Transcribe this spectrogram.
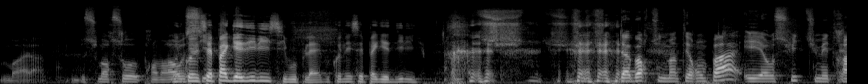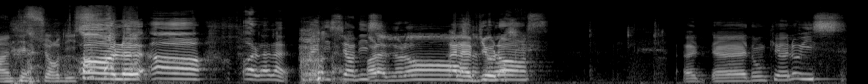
voilà. Ce morceau prendra Vous ne connaissez pas Gadili, s'il vous plaît. Vous connaissez pas Gadili. D'abord, tu ne m'interromps pas et ensuite, tu mettras un 10 sur 10. Oh le. Oh, oh là là. A 10 sur 10. Oh la violence Ah, la la violence. Euh, euh, donc, euh, Loïs.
